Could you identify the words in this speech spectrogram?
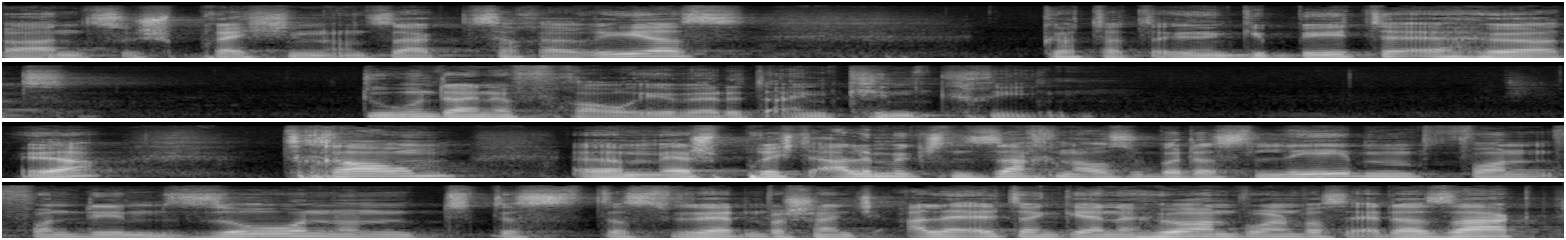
an zu sprechen und sagt, Zacharias, Gott hat deine Gebete erhört, du und deine Frau, ihr werdet ein Kind kriegen. Ja, Traum. Ähm, er spricht alle möglichen Sachen aus über das Leben von, von dem Sohn und das, das werden wahrscheinlich alle Eltern gerne hören wollen, was er da sagt.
